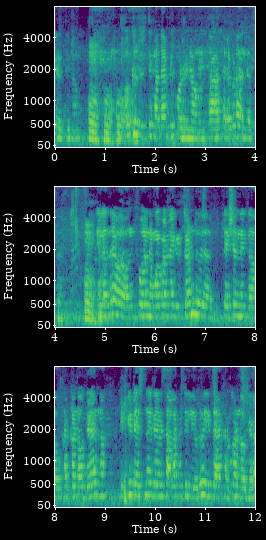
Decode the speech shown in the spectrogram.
ಕೇಳ್ತೀವಿ ನಾವು. ವಕೀಲ್ ರೀತಿ ಮಾತಾಡ್ತಿ ಕೊಡ್ರಿ ನಾವು ಅಂತ ಆ ತರ ಕೂಡ ಅಂದ ಸರ್. ಇಲ್ಲಾಂದ್ರೆ ಒಂದ್ ಫೋನ್ ಮೊಬೈಲ್ ನಾಗ ಇಟ್ಕೊಂಡು ಸ್ಟೇಷನ್ ಕರ್ಕೊಂಡು ಹೋಗಿರ ಇಟ್ಕಿಟ್ ಎಷ್ಟನೇ ಸಾಲ ಕಟ್ಟಿಲ್ಲ ಇವ್ರು ಈ ತರ ಕರ್ಕೊಂಡ್ ಹೋಗ್ಯಾರ.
